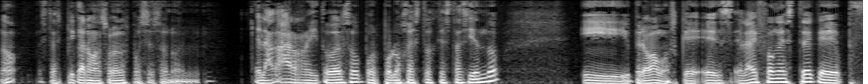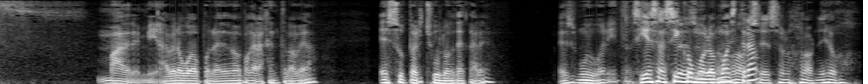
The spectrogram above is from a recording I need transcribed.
¿no? Está explicando más o menos, pues eso, ¿no? El, el agarre y todo eso, por, por los gestos que está haciendo. Y, pero vamos, que es el iPhone este que, pff, Madre mía, a ver, lo voy a poner de nuevo para que la gente lo vea. Es súper chulo de cara. Es muy bonito. Si es así Sí, como lo muestra, no, sí, eso no lo niego.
